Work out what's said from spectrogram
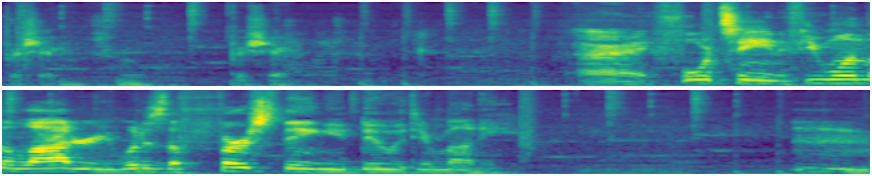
for sure, for sure. All right, 14. If you won the lottery, what is the first thing you do with your money? Mm.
